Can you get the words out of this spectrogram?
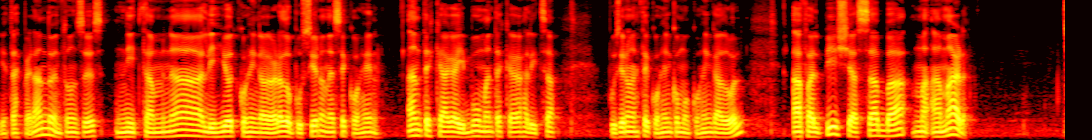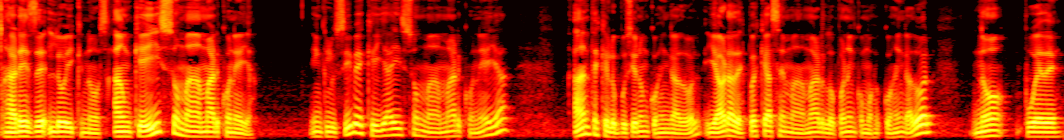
y está esperando, entonces Nitamna Ligiot Kohen Gadol, lo pusieron a ese Kohen antes que haga Ibum, antes que haga Halitza, pusieron a este Kohen como Kohen Gadol. Afalpi Shasaba Ma'amar, Areze Loiknos, aunque hizo Ma'amar con ella, inclusive que ya hizo Ma'amar con ella, antes que lo pusieron Kohen Gadol, y ahora después que hace Ma'amar lo ponen como Kohen Gadol, no puede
